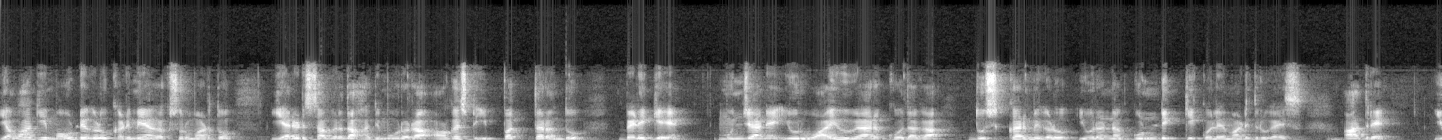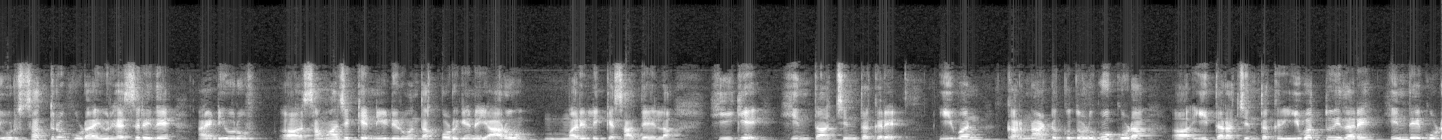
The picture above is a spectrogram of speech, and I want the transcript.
ಯಾವಾಗ ಈ ಮೌಢ್ಯಗಳು ಕಡಿಮೆ ಆಗಕ್ಕೆ ಶುರು ಮಾಡ್ತು? ಎರಡು ಸಾವಿರದ ಹದಿಮೂರರ ಆಗಸ್ಟ್ ಇಪ್ಪತ್ತರಂದು ಬೆಳಿಗ್ಗೆ ಮುಂಜಾನೆ ಇವರು ವಾಯುವಿಹಾರಕ್ಕೆ ಹೋದಾಗ ದುಷ್ಕರ್ಮಿಗಳು ಇವರನ್ನು ಗುಂಡಿಕ್ಕಿ ಕೊಲೆ ಮಾಡಿದರು ಗೈಸ್ ಆದರೆ ಇವರು ಸತ್ರು ಕೂಡ, ಇವ್ರ ಹೆಸರಿದೆ ಆ್ಯಂಡ್ ಇವರು ಸಮಾಜಕ್ಕೆ ನೀಡಿರುವಂಥ ಕೊಡುಗೆನ ಯಾರೂ ಮರಿಲಿಕ್ಕೆ ಸಾಧ್ಯ ಇಲ್ಲ. ಹೀಗೆ ಇಂಥ ಚಿಂತಕರೇ, ಈವನ್ ಕರ್ನಾಟಕದೊಳಗೂ ಕೂಡ ಈ ಥರ ಚಿಂತಕರು ಇವತ್ತು ಇದ್ದಾರೆ ಹಿಂದೆ ಕೂಡ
